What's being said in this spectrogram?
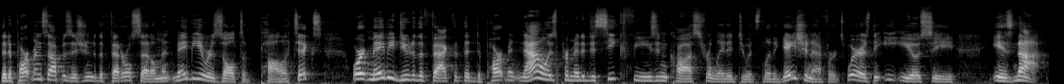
The department's opposition to the federal settlement may be a result of politics, or it may be due to the fact that the department now is permitted to seek fees and costs related to its litigation efforts, whereas the EEOC is not.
